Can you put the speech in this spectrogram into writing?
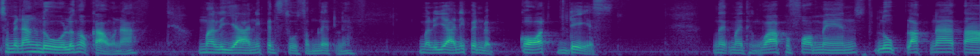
ฉันไปนั่งดูเรื่องเก่าๆนะ มาริยานี่เป็นสูตรสำเร็จเลย มาริยานี่เป็นแบบ God days หมายถึงว่า performance รูปลักษณ์หน้าตา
